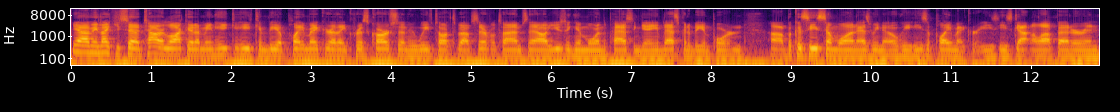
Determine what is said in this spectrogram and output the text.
Yeah, I mean, like you said, Tyler Lockett. I mean, he he can be a playmaker. I think Chris Carson, who we've talked about several times now, using him more in the passing game, that's going to be important uh, because he's someone, as we know, he, he's a playmaker. He's he's gotten a lot better, and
